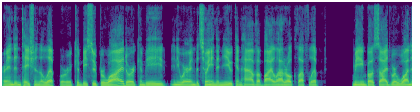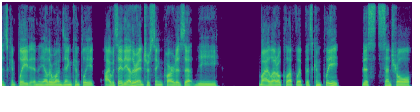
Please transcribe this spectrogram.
or indentation in the lip, or it could be super wide, or it can be anywhere in between. And you can have a bilateral cleft lip, meaning both sides where one is complete and the other one's incomplete. I would say the other interesting part is that the bilateral cleft lip that's complete, this central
